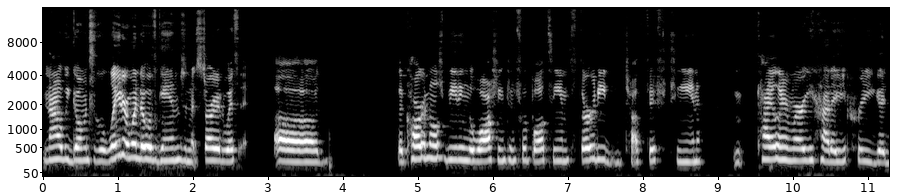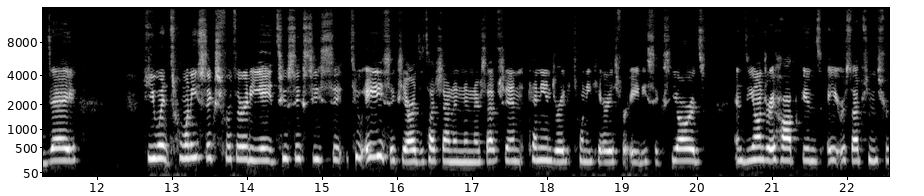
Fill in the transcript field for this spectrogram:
Now we go into the later window of games, and it started with uh, the Cardinals beating the Washington football team 30 to 15. Kyler Murray had a pretty good day. He went 26 for 38, 266, 286 yards, a touchdown and interception. Kenyan Drake, 20 carries for 86 yards. And DeAndre Hopkins, 8 receptions for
